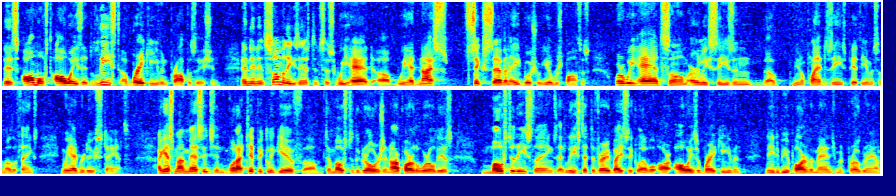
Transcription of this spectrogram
that it's almost always at least a break-even proposition. And then in some of these instances, we had uh, we had nice six, seven, eight bushel yield responses where we had some early season, uh, you know, plant disease, pythium, and some other things. We had reduced stands. I guess my message and what I typically give um, to most of the growers in our part of the world is most of these things, at least at the very basic level, are always a break even need to be a part of the management program.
